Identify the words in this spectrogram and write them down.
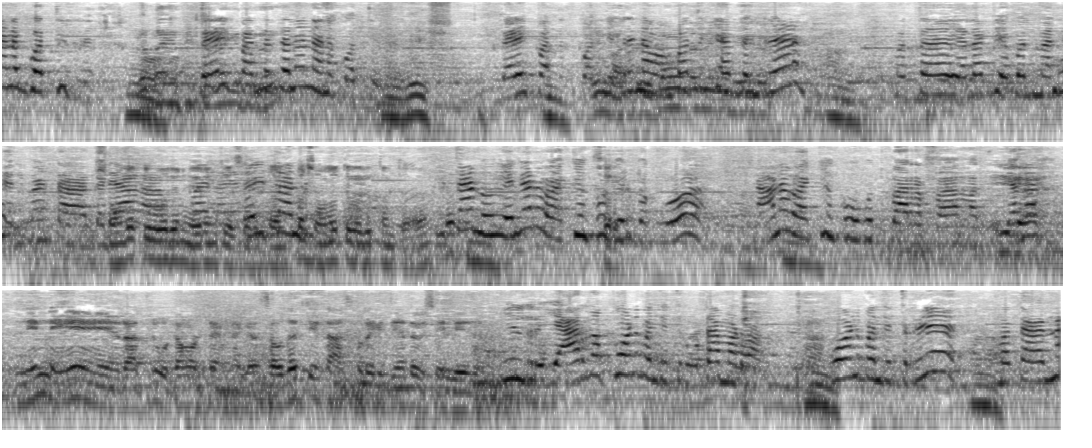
ನನಗ್ ಗೊತ್ತಿದ್ರಿ ಬೆಳಿಗ್ ಬೆಳಿಗ್ಗೆ ಬಂದದ್ದನ ನನಗ್ ಗೊತ್ತಿಲ್ಲ ಏಶ್ ಬೆಳಿಗ್ಗೆ ಬಂದದ್ ಗೊತ್ತಿಲ್ರಿ ನಾವು ಒಂಬತ್ತಕ್ಕೆ ಎದ್ದಿಲ್ರಿ ಮತ್ತೆ ಎಲ್ಲ ಟೇಬಲ್ ಮೇಲೆ ಹೆಲ್ಮೆಟ್ ನಾನು ಏನಾರು ವಾಕಿಂಗ್ ಹೋಗಿರ್ಬೇಕು. ನಾನು ವಾಕಿಂಗ್ ಹೋಗುದ್ ಬಾರಪ್ಪ ಮತ್ತೆ ಎಲ್ಲ ನಿನ್ನೆ ರಾತ್ರಿ ಊಟ ಮಾಡೋ ಟೈಮ್ನಾಗ ಸೌದತ್ತಿ ಟ್ರಾನ್ಸ್ಫರ್ ಆಗಿದ್ದೆ ಅಂತ ವಿಷಯ ಹೇಳಿದ್ರು. ಇಲ್ರಿ ಯಾರ್ದ ಫೋನ್ ಬಂದಿತ್ರಿ ಊಟ ಮಾಡೋ ಫೋನ್ ಬಂದಿತ್ರಿ ಮತ್ತೆ ಅನ್ನ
